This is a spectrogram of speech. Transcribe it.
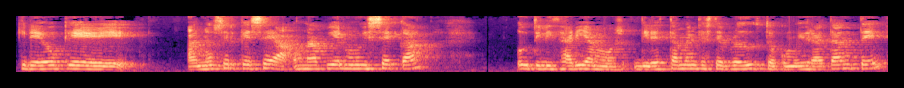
creo que a no ser que sea una piel muy seca, utilizaríamos directamente este producto como hidratante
